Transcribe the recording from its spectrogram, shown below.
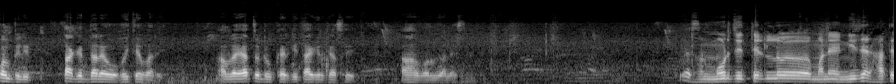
কমপ্লিট তাকের দ্বারাও হইতে পারে। আমরা এতটুকু আর কি তাকের কাছে আহ্বান জানাইছি। এখন মসজিদের মানে নিজের হাতে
